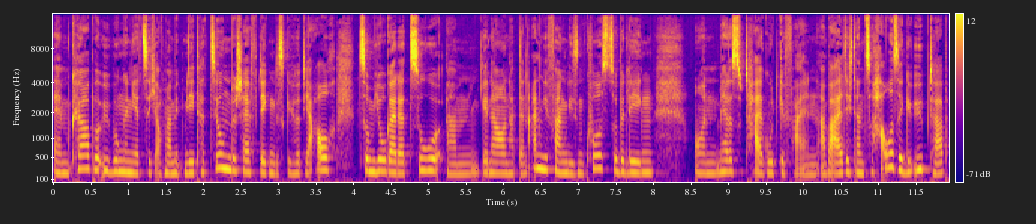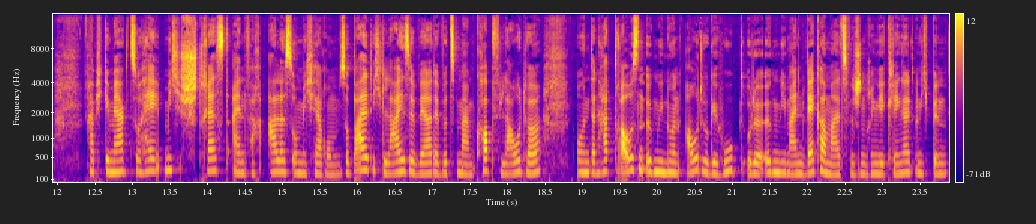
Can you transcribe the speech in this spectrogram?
ähm, Körperübungen jetzt sich auch mal mit Meditation beschäftigen. Das gehört ja auch zum Yoga dazu. Ähm, genau, und habe dann angefangen, diesen Kurs zu belegen. Und mir hat es total gut gefallen. Aber als ich dann zu Hause geübt habe, habe ich gemerkt, so, hey, mich stresst einfach alles um mich herum. Sobald ich leise werde, wird es in meinem Kopf lauter. Und dann hat draußen irgendwie nur ein Auto gehupt oder irgendwie mein Wecker mal zwischendrin geklingelt und ich bin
